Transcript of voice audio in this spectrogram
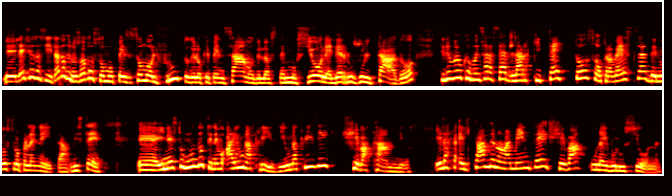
Le- hecho es así, que nosotros somos, pe- somos el fruto de lo que pensamos, de las emociones, del tenemos que comenzar a ser los arquitectos otra vez de nuestro planeta, ¿viste? Eh, en este mundo tenemos, hay una crisis, una crisis lleva cambios y la- el cambio normalmente lleva una evolución.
